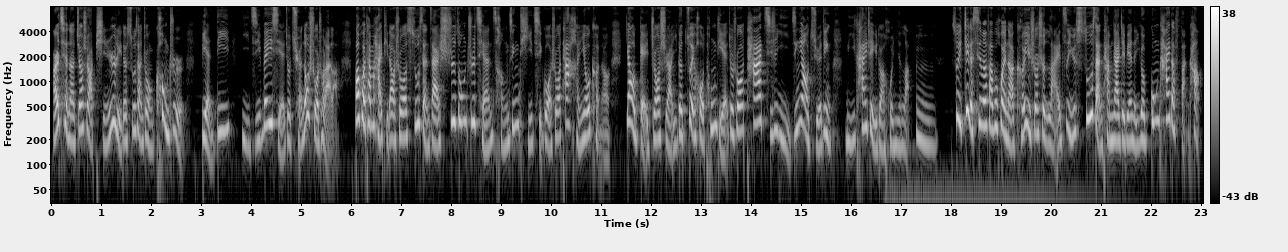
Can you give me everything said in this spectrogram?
而且呢，Joshua 平日里对 Susan 这种控制。贬低以及威胁就全都说出来了，包括他们还提到说，Susan 在失踪之前曾经提起过，说他很有可能要给 Joshua 一个最后通牒，就是说他其实已经要决定离开这一段婚姻了。嗯，所以这个新闻发布会呢，可以说是来自于 Susan 他们家这边的一个公开的反抗。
